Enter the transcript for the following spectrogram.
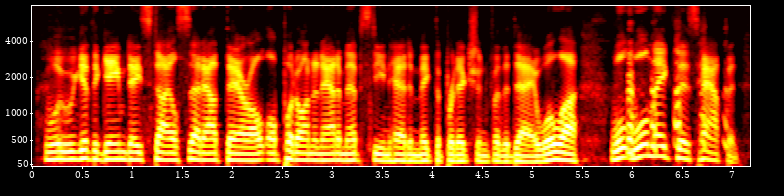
we'll we get the game day style set out there. I'll, I'll put on an Adam Epstein head and make the prediction for the day. We'll uh, we'll we'll make this happen.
